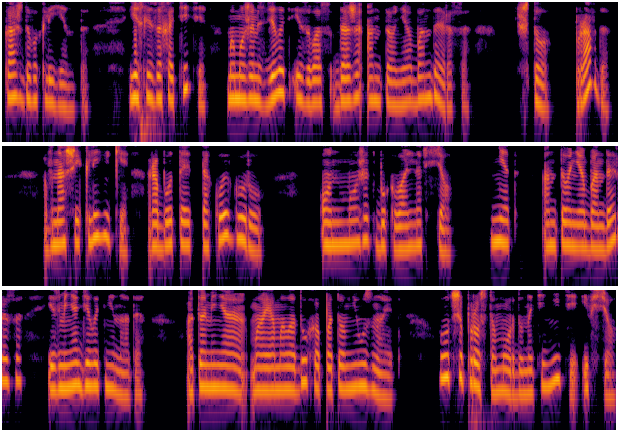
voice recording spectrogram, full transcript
каждого клиента. Если захотите, мы можем сделать из вас даже Антонио Бандераса. Что, правда? В нашей клинике работает такой гуру. Он может буквально все. Нет, Антонио Бандераса из меня делать не надо. А то меня моя молодуха потом не узнает. Лучше просто морду натяните и все.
